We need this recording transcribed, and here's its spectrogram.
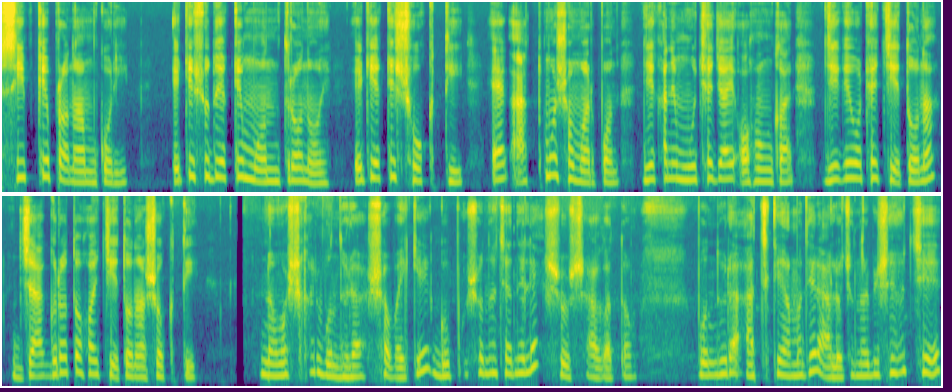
শিবকে প্রণাম করি। এটি শুধু একটি মন্ত্র নয়, এটি একটি শক্তি, এক আত্মসমর্পণ, যেখানে মুছে যায় অহংকার, জেগে ওঠে চেতনা, জাগ্রত হয় চেতনা শক্তি। নমস্কার বন্ধুরা, সবাইকে গোপুসোনা চ্যানেলে সুস্বাগতম। বন্ধুরা, আজকে আমাদের আলোচনার বিষয় হচ্ছে,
